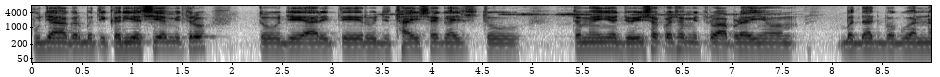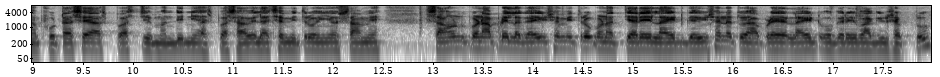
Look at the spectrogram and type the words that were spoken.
પૂજા અગરબત્તી કરીએ છીએ મિત્રો. તો જે આ રીતે રોજ થાય છે ગાઈઝ તો તમે અહીંયા જોઈ શકો છો મિત્રો આપણે અહીંયા બધા જ ભગવાનના ફોટા છે. આસપાસ જે મંદિરની આસપાસ આવેલા છે મિત્રો અહીંયા સામે સાઉન્ડ પણ આપણે લગાવ્યું છે મિત્રો પણ અત્યારે લાઇટ ગયું છે ને તો આપણે લાઇટ વગેરે વાગી શકતું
